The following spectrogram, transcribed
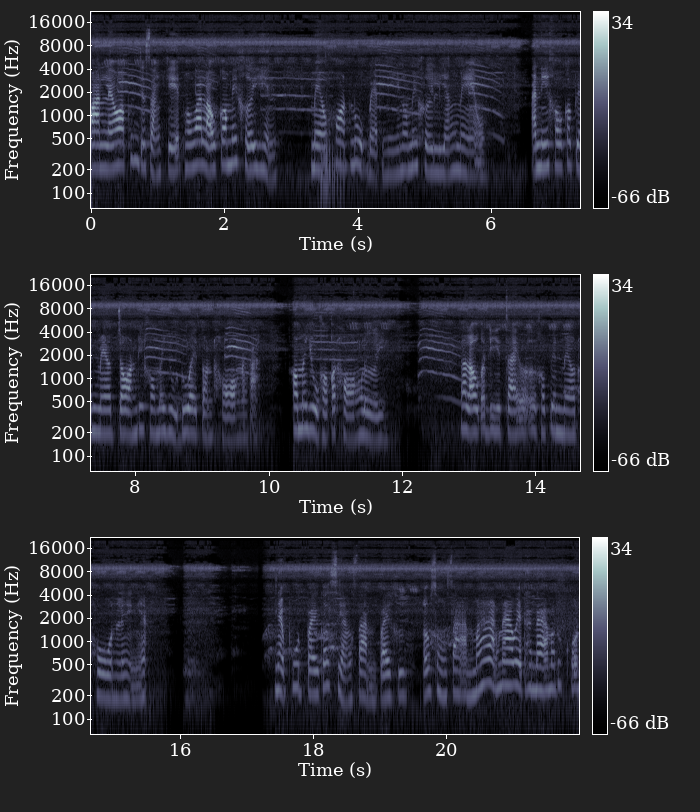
วันแล้วอะเพิ่งจะสังเกต เพราะว่าเราก็ไม่เคยเห็นแมวคลอดลูกแบบนี้เนาะไม่เคยเลี้ยงแมว อันนี้เขาก็เป็นแมวจรที่เขามาอยู่ด้วยตอนท้องนะคะเขามาอยู่เขาก็ท้องเลย แล้วเราก็ดีใจว่าเออเขาเป็นแมวโทนอะไรอย่างเงี้ย เนี่ยพูดไปก็เสียงสั่นไปคือเราสงสารมากน่าเวทนามาทุกคน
